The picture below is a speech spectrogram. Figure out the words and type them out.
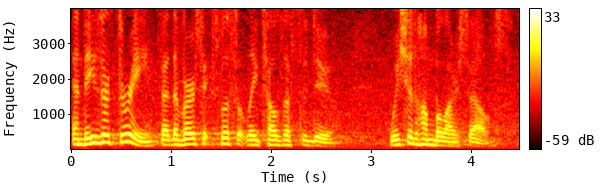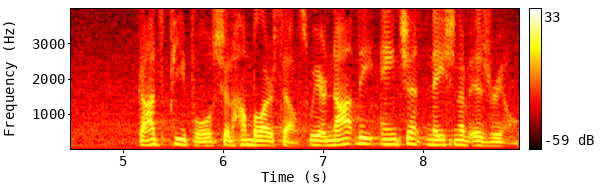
And these are three that the verse explicitly tells us to do. We should humble ourselves. God's people should humble ourselves. We are not the ancient nation of Israel.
